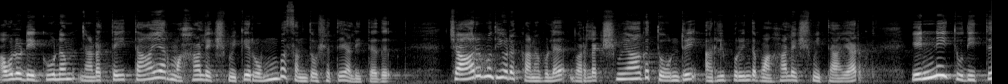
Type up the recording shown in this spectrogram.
அவளுடைய குணம் நடத்தை தாயார் மகாலட்சுமிக்கு ரொம்ப சந்தோஷத்தை அளித்தது. சாருமதியோட கனவுல வரலட்சுமியாக தோன்றி அருள் புரிந்த மகாலட்சுமி தாயார் என்னை துதித்து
